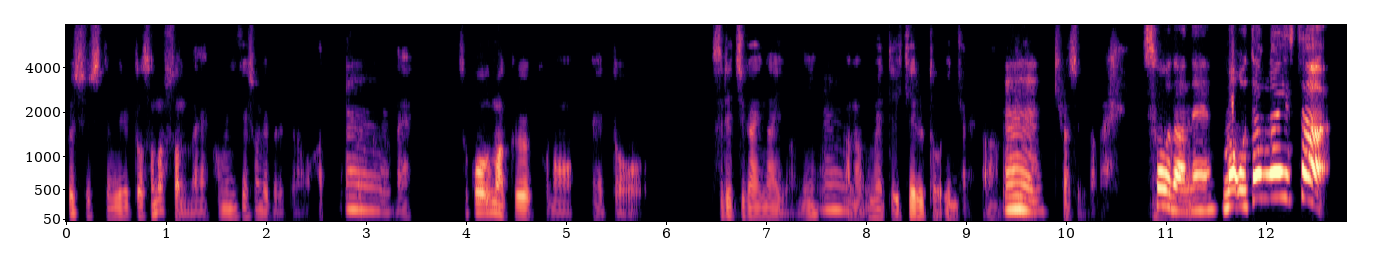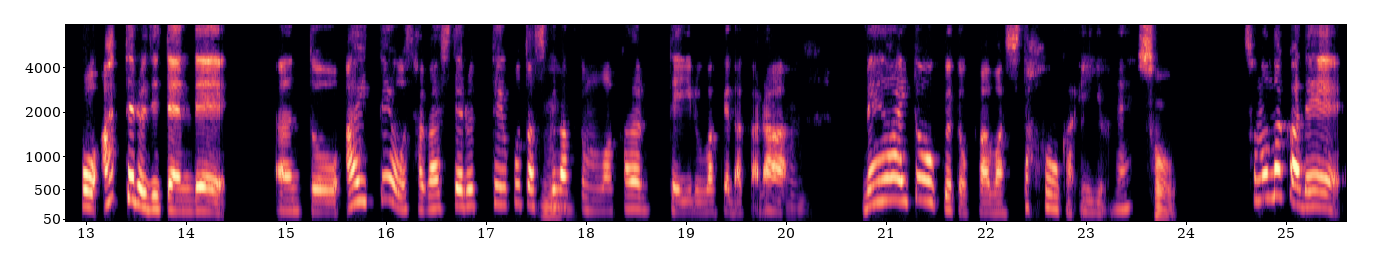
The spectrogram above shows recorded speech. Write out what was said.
プッシュしてみると、その人のね、コミュニケーションレベルっていうのは分かってくるからね。そこをうまく、この、えっ、と、すれ違いないように、うんあの、埋めていけるといいんじゃないかな、うん。気がするよね。そうだね。まあ、お互いさ、こう、会ってる時点で、あんと、相手を探してるっていうことは少なくとも分かっているわけだから、うん恋愛トークとかはした方がいいよね。そその中で、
